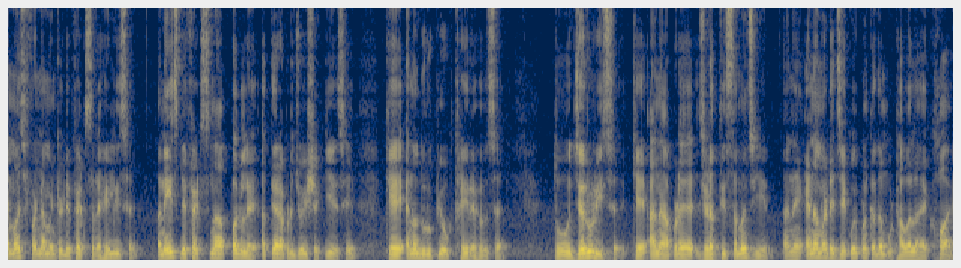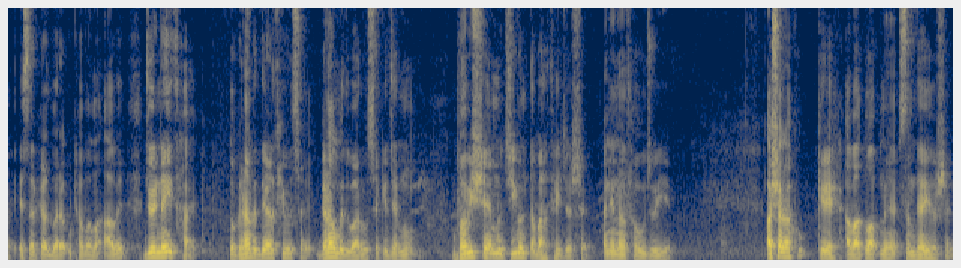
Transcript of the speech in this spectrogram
એમાં જ ફંડામેન્ટલ ડિફેક્ટ્સ રહેલી છે અને એ જ ડિફેક્ટ્સના પગલે અત્યારે આપણે જોઈ શકીએ છીએ કે એનો દુરુપયોગ થઈ રહ્યો છે. તો જરૂરી છે કે આને આપણે ઝડપથી સમજીએ અને એના માટે જે કોઈ પણ કદમ ઉઠાવવા લાયક હોય, એ સરકાર દ્વારા ઉઠાવવામાં આવે. જો એ નહીં થાય, તો ઘણા વિદ્યાર્થીઓ છે, ઘણા ઉમેદવારો છે કે જેમનું ભવિષ્ય, એમનું જીવન તબાહ થઈ જશે અને ન થવું જોઈએ. આશા રાખું કે આ વાતો આપને સમજાઈ હશે.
